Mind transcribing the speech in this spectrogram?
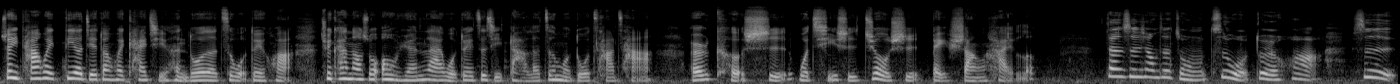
所以他会第二阶段会开启很多的自我对话，去看到说哦，原来我对自己打了这么多叉叉，而可是我其实就是被伤害了。但是像这种自我对话是。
